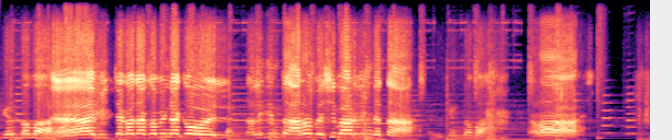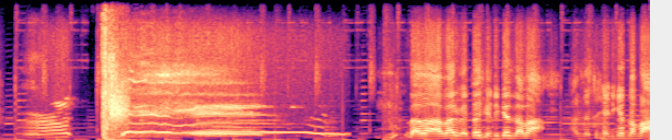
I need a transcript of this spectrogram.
বাবা। হ্যাঁ মিথ্যা কথা কবি না কইল। তাহলে কিন্তু আরও বেশি বাড়বি বেটা। বাবা। দাঁড়া। বাবা আমার ব্যথা সেদিকে যাবা। আর ব্যথা সেদিকে যাবা।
